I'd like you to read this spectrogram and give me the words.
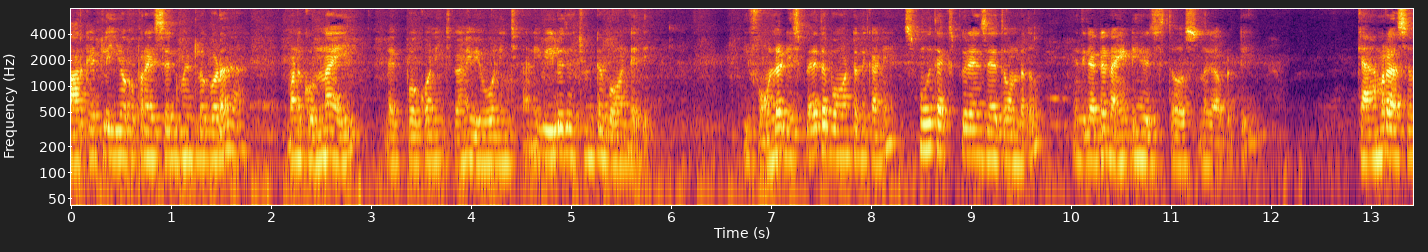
మార్కెట్లో ఈ యొక్క ప్రైస్ సెగ్మెంట్లో కూడా మనకు ఉన్నాయి లైక్ పోకో నుంచి కానీ వివో నుంచి కానీ వీళ్ళు తెచ్చుంటే బాగుండేది. ఈ ఫోన్లో డిస్ప్లే అయితే బాగుంటుంది కానీ స్మూత్ ఎక్స్పీరియన్స్ అయితే ఉండదు. ఎందుకంటే నైంటీ హెచ్తో వస్తుంది కాబట్టి. కెమెరాస్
